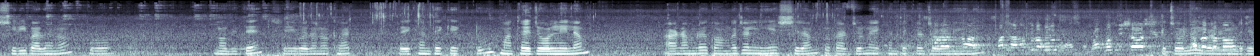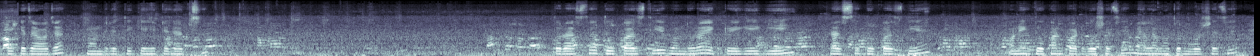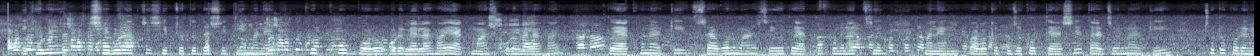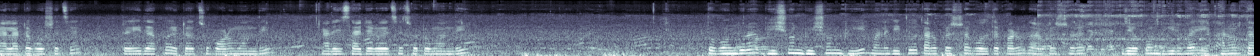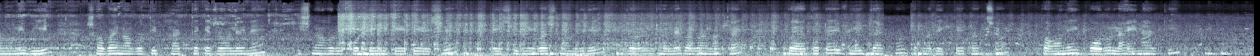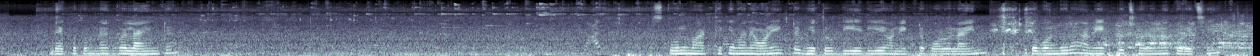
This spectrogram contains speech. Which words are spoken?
সিঁড়ি বাঁধানো, পুরো নদীতে সিঁড়ি বাঁধানো ঘাট। তো এখান থেকে একটু মাথায় জল নিলাম। আর আমরা গঙ্গা জল নিয়ে এসেছিলাম, তো তার জন্য এখান থেকে আর জল নিয়ে নিই। তো চলো এবার মন্দিরের দিকে যাওয়া যাক। মন্দিরের দিকে হেঁটে যাচ্ছি। তো রাস্তার দুপাশ দিয়ে বন্ধুরা একটু এগিয়ে গিয়েই রাস্তার দুপাশ দিয়ে অনেক দোকানপাট বসেছে, মেলা মতন বসেছে। এখানে শিবরাত্রি, শিব চতুর্দশীর দিন মানে খুব খুব বড় করে মেলা হয়, এক মাস পুরো মেলা হয়। তো এখন আর কি শ্রাবণ মাস যেহেতু এত পুণ্যার্থী মানে বাবাকে পুজো করতে আসে, তার জন্য আর কি ছোট করে মেলাটা বসেছে। তো এই দেখো, এটা হচ্ছে বড় মন্দির। আর এই সাইডে রয়েছে ছোট মন্দির। তো বন্ধুরা, ভীষণ ভীষণ ভিড়। মানে দ্বিতীয় তারকেশ্বর বলতে পারো, তারকেশ্বরে যেরকম ভিড় হয়, এখানেও তেমনই ভিড়। সবাই নবদ্বীপ ঘাট থেকে জল এনে কৃষ্ণনগর উপর দিয়ে হেঁটে হেঁটে এসে এই শ্রীনিবাস মন্দিরে জল ঢালে বাবার মাথায়। তো এতটাই ভিড় দেখো, তোমরা দেখতেই পাচ্ছ। তো অনেক বড় লাইন আর কি। দেখো তোমরা একবার লাইনটা। স্কুল মাঠ থেকে মানে অনেকটা ভেতর দিয়ে দিয়ে অনেকটা বড় লাইন। তো বন্ধুরা, আমি একটু ছলনা করেছি।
